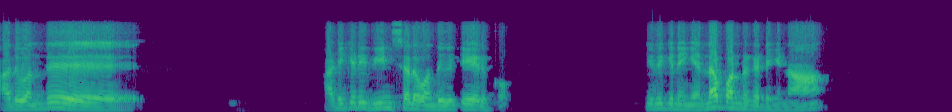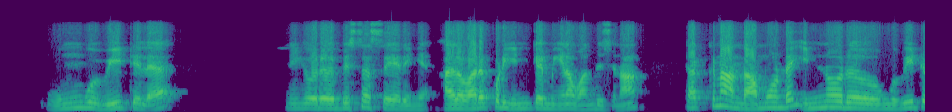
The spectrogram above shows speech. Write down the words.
அது வந்து அடிக்கடி வீண் செலவு வந்துகிட்டே இருக்கும். இதுக்கு நீங்கள் என்ன பண்ணு கேட்டிங்கன்னா உங்கள் வீட்டில் நீங்கள் ஒரு பிஸ்னஸ் செய்யறீங்க அதில் வரக்கூடிய இன்கமிங்லாம் வந்துச்சுன்னா டக்குன்னு அந்த அமௌண்ட்டை இன்னொரு உங்கள் வீட்டு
